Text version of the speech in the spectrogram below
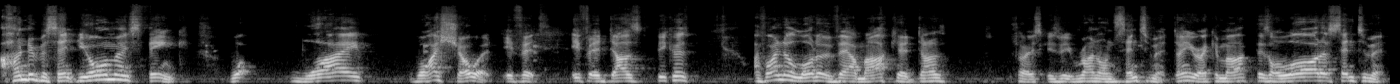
hundred percent. You almost think, what? Why? Why show it if it if it does? Because I find a lot of our market does. Sorry, excuse me. Run on sentiment, don't you reckon, Mark? There's a lot of sentiment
